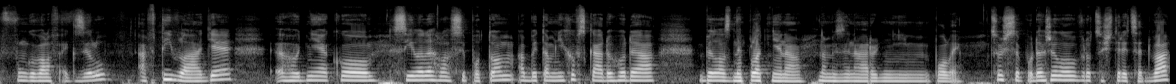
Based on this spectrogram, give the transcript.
fungovala v exilu a v té vládě hodně jako sílily hlasy potom, aby ta Mnichovská dohoda byla zneplatněna na mezinárodním poli. Což se podařilo v roce 42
